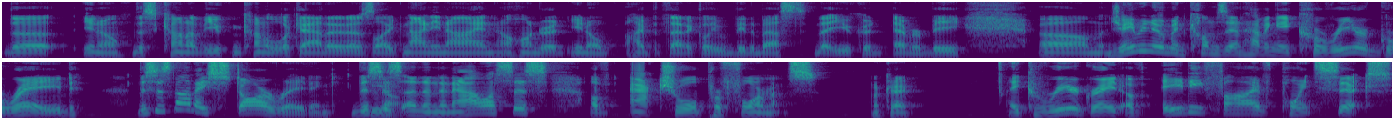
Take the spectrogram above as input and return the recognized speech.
the you know this kind of you can kind of look at it as like 99, 100. you know, hypothetically would be the best that you could ever be. Um, Jamie Newman comes in having a career grade. This is not a star rating. This No. is an, an analysis of actual performance. Okay. A career grade of 85.6,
